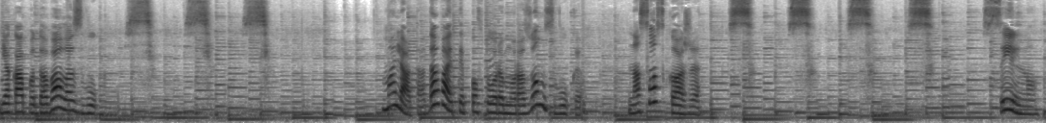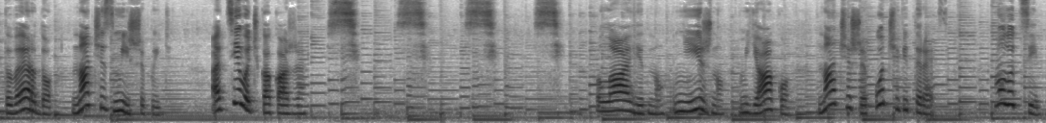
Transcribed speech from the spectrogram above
яка подавала звук с, с, с. Малята, давайте повторимо разом звуки. Насос каже с, с, с, с. Сильно, твердо, наче змій шипить. А цівочка каже с, с, с, с. Лагідно, ніжно, м'яко, наче шепоче вітерець. Молодці.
